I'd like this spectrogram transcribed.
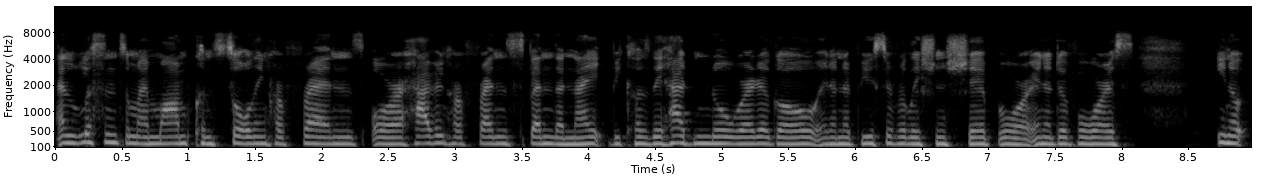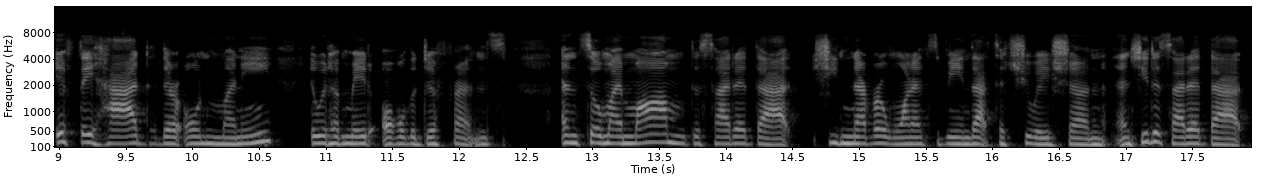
and listen to my mom consoling her friends or having her friends spend the night because they had nowhere to go in an abusive relationship or in a divorce. You know, if they had their own money, it would have made all the difference. And so my mom decided that she never wanted to be in that situation. And she decided that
